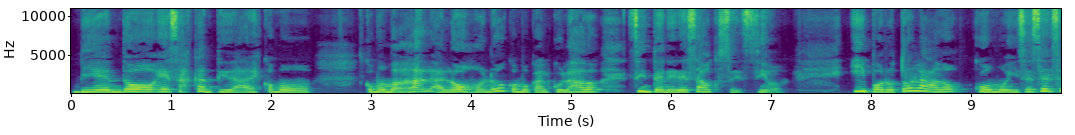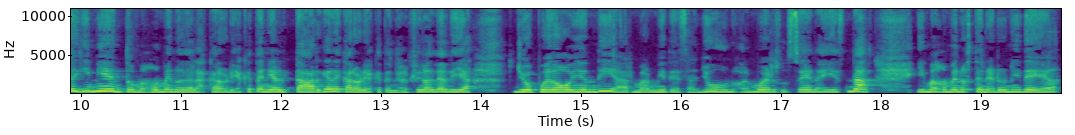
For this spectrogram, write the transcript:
viendo esas cantidades como como más al, ojo, ¿no? Como calculado sin tener esa obsesión. Y por otro lado, como hice ese seguimiento más o menos de las calorías que tenía, el target de calorías que tenía al final del día, yo puedo hoy en día armar mis desayunos, almuerzos, cenas y snacks y más o menos tener una idea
